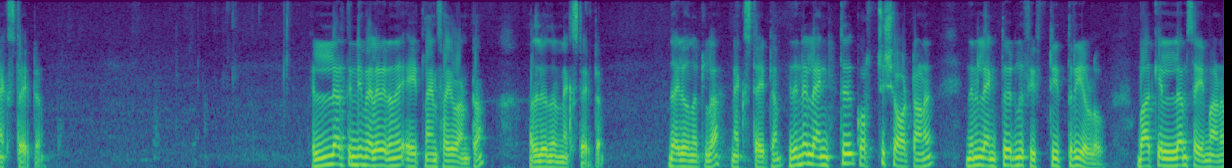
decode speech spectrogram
നെക്സ്റ്റ് ഐറ്റം എല്ലാത്തിന്റെയും വില വരുന്നത് എയ്റ്റ് നയൻ ഫൈവ് ആണ് കേട്ടോ. അതിൽ വന്നിട്ട് നെക്സ്റ്റ് ഐറ്റം ഇതിൽ വന്നിട്ടുള്ള നെക്സ്റ്റ് ഐറ്റം ഇതിന്റെ ലെങ്ത്ത് കുറച്ച് ഷോർട്ടാണ് ഇതിന് ലെങ്ത്ത് വരുന്നത് ഫിഫ്റ്റി ത്രീ ഉള്ളൂ. ബാക്കിയെല്ലാം സെയിം ആണ്.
